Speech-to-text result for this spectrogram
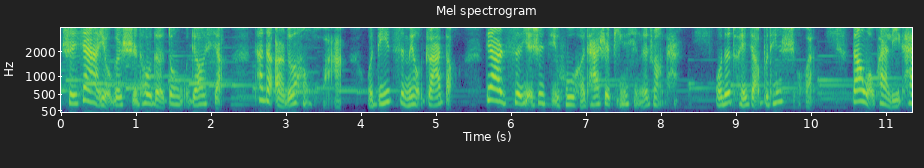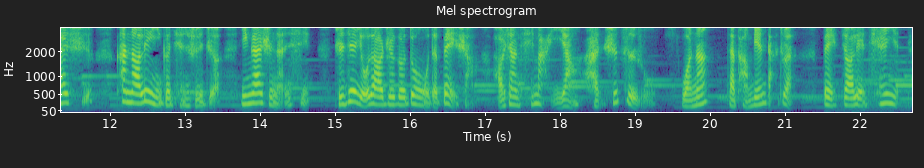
水下有个石头的动物雕像，它的耳朵很滑，我第一次没有抓到，第二次也是几乎和它是平行的状态。我的腿脚不听使唤。当我快离开时，看到另一个潜水者，应该是男性。直接游到这个动物的背上，好像骑马一样，很是自如。我呢，在旁边打转，被教练牵引着。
